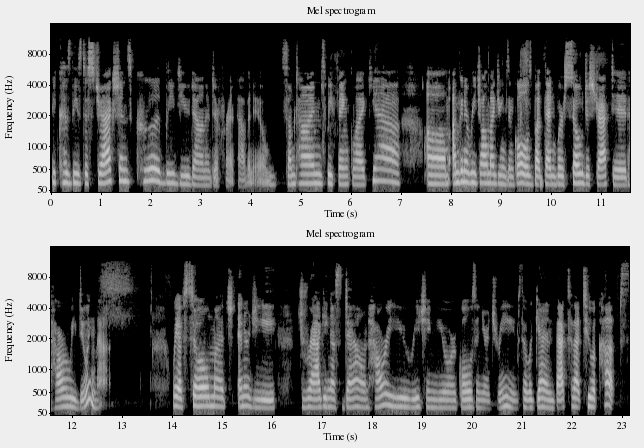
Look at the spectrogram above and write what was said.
because these distractions could lead you down a different avenue. Sometimes we think, like, yeah, um, I'm going to reach all my dreams and goals, but then we're so distracted. How are we doing that? We have so much energy dragging us down. How are you reaching your goals and your dreams? So, again, back to that Two of Cups.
